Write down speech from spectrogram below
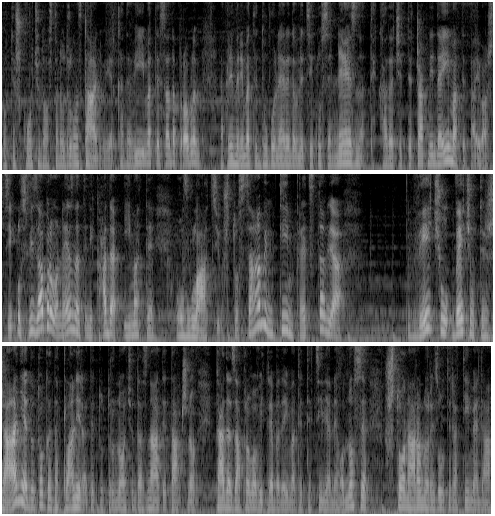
poteškoću da ostane u drugom stanju. Jer kada vi imate sada problem, na primjer imate dugo neredovne cikluse, ne znate kada ćete čak ni da imate taj vaš ciklus, vi zapravo ne znate ni kada imate ovulaciju, što samim tim predstavlja veću, veće otežanje do toga da planirate tu trudnoću, da znate tačno kada zapravo vi treba da imate te ciljane odnose, što naravno rezultira time da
